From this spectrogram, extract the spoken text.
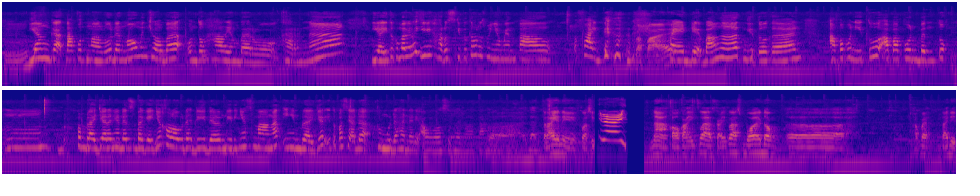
Hmm. yang nggak takut malu dan mau mencoba untuk hal yang baru. Karena ya itu kembali lagi harus kita tuh harus punya mental fight. Pede banget gitu kan apa pun itu apa pun bentuk mm, pembelajarannya dan sebagainya kalau udah di dalam dirinya semangat ingin belajar itu pasti ada kemudahan dari Allah Subhanahu Wa Taala Wah, dan terakhir nih closing. Nah, kalau Kang Ikhlas, Kang Ikhlas boleh dong eh apa ya, tadi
